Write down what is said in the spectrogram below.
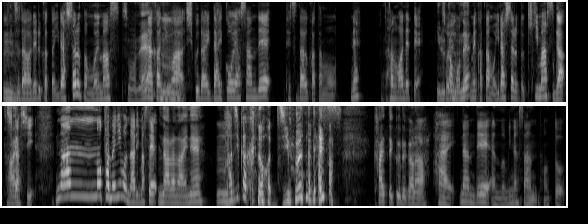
うん。手伝われる方いらっしゃると思います、そうね。中にはうん。宿題代行屋さんで手伝う方もね頼まれているかもね。そういう方もいらっしゃると聞きますがしはい。かし、何のためにもなりません、ならないね。うん。恥かくのは自分です。帰ってくるから。はい。なんであの皆さん本当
